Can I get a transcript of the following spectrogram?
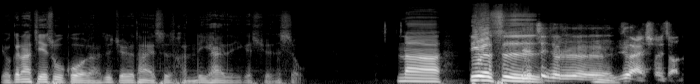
有跟他接触过了，就觉得他也是很厉害的一个选手。那第二次，这就是热爱摔跤的。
